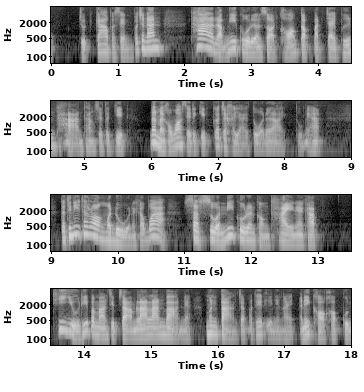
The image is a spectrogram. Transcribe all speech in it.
96.9%เพราะฉะนั้นถ้าระดับหนี้ครัวเรือนสอดคล้องกับปัจจัยพื้นฐานทางเศรษฐกิจ นั่นหมายความว่าเศรษฐกิจก็จะขยายตัวได้ ถูกไหมฮะ แต่ทีนี้ถ้าลองมาดูนะครับว่าสัดส่วนหนี้ครัวเรือนของไทยเนี่ยครับที่อยู่ที่ประมาณ 13 ล้านล้านบาทเนี่ยมันต่างจากประเทศอื่นยังไง อันนี้ขอขอบคุณ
